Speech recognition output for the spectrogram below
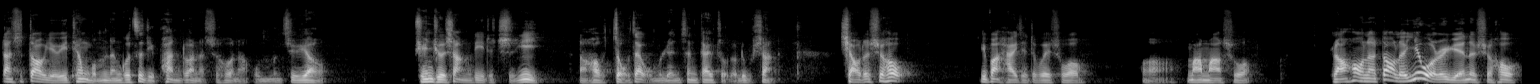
但是到有一天我们能够自己判断的时候呢，我们就要寻求上帝的旨意，然后走在我们人生该走的路上。小的时候，一般孩子都会说啊，妈妈说，然后呢，到了幼儿园的时候，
